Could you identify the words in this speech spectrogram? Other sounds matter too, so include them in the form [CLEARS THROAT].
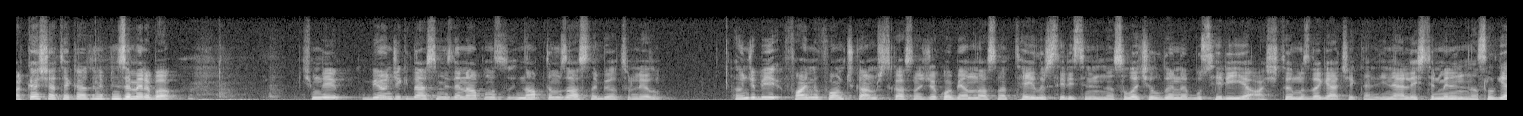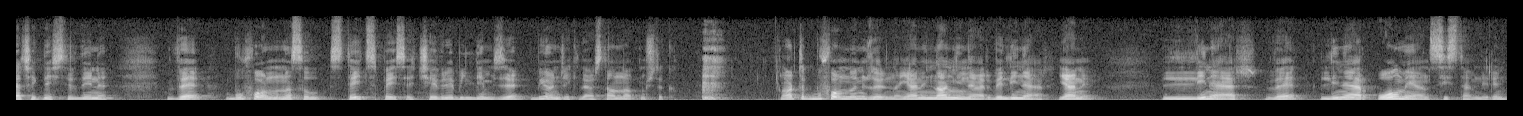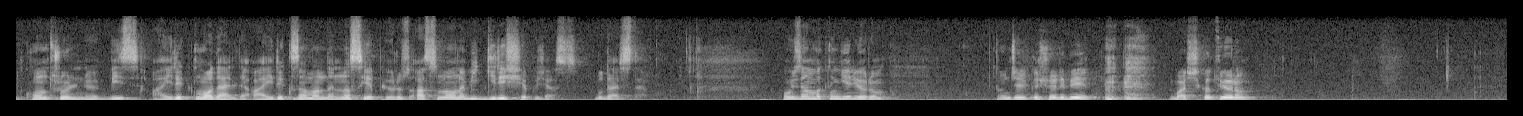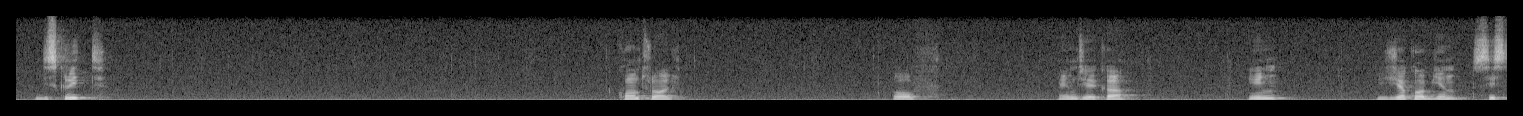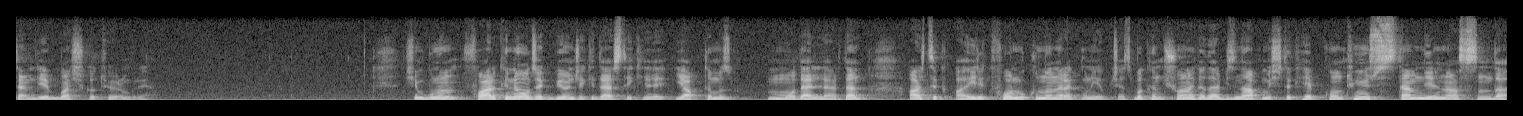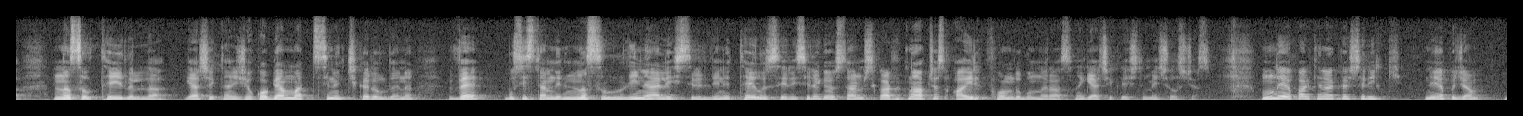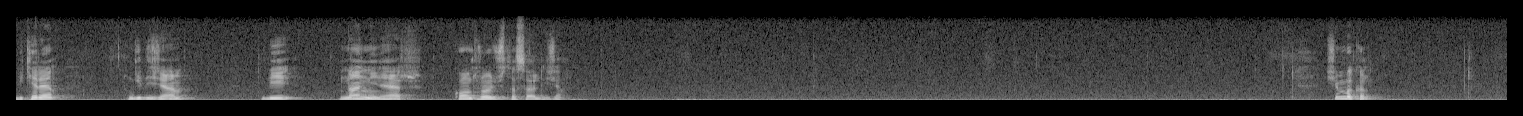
Arkadaşlar tekrardan hepinize merhaba. Şimdi bir önceki dersimizde ne, yapmamız, ne yaptığımızı aslında bir hatırlayalım. Önce bir final form çıkarmıştık aslında. Jacobian'da aslında Taylor serisinin nasıl açıldığını, bu seriyi açtığımızda gerçekten lineerleştirmenin nasıl gerçekleştirdiğini ve bu formu nasıl state space'e çevirebildiğimizi bir önceki derste anlatmıştık. [CLEARS THROAT] Artık bu formların üzerinden yani non-lineer ve lineer yani lineer ve lineer olmayan sistemlerin kontrolünü biz ayrık modelde, ayrık zamanda nasıl yapıyoruz? Aslında ona bir giriş yapacağız bu derste. O yüzden bakın geliyorum. Öncelikle şöyle bir [CLEARS THROAT] başlık atıyorum. Discrete control of MCK in Jacobian sistem diye bir başlık atıyorum buraya. Şimdi bunun farkı ne olacak bir önceki dersteki yaptığımız modellerden? Artık ayrık formu kullanarak bunu yapacağız. Bakın şu ana kadar biz ne yapmıştık? Hep continuous sistemlerin aslında nasıl Taylor'la gerçekten Jacobian maddesinin çıkarıldığını ve bu sistemlerin nasıl lineerleştirildiğini Taylor serisiyle göstermiştik. Artık ne yapacağız? Ayrık formda bunları aslında gerçekleştirmeye çalışacağız. Bunu da yaparken arkadaşlar ilk ne yapacağım? Bir kere gideceğim bir non-lineer kontrolcü tasarlayacağım. Şimdi bakın.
